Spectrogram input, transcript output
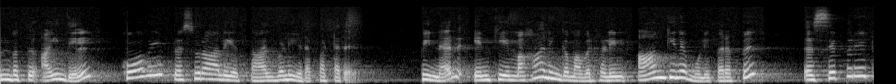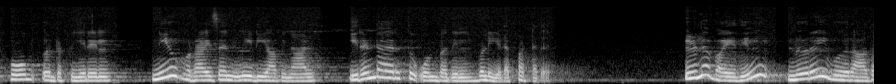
எண்பத்து ஐந்தில் கோவை பிரசுராலயத்தால் வெளியிடப்பட்டது. பின்னர் என் கே மகாலிங்கம் அவர்களின் ஆங்கில மொழிபரப்பு செப்பரேட் ஹோம் என்ற பெயரில் நியூ ஹொரைசன் மீடியாவினால் இரண்டாயிரத்து ஒன்பதில் வெளியிடப்பட்டது. இள வயதில் நிறைவேறாத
